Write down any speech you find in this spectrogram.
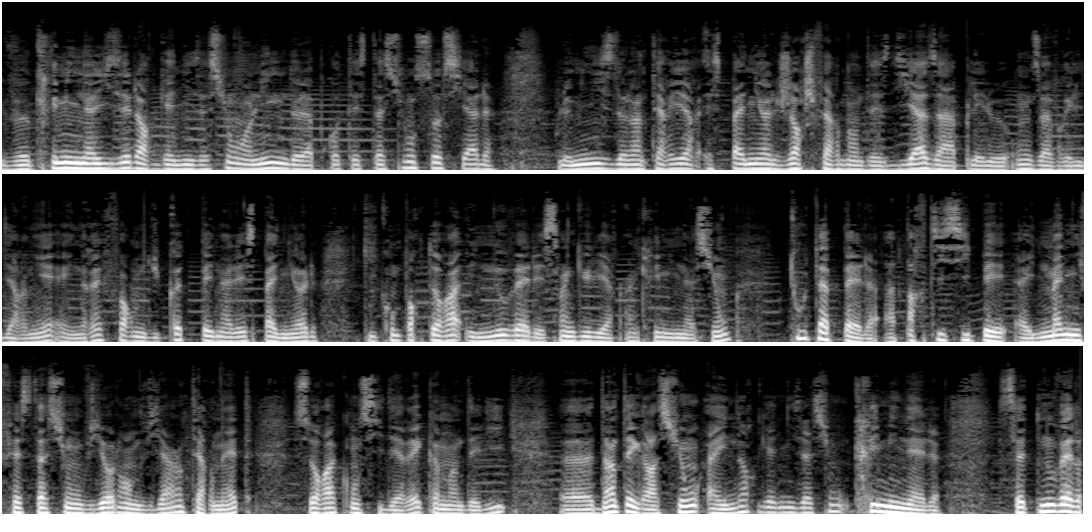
veut criminaliser l'organisation en ligne de la protestation sociale. Le ministre de l'Intérieur espagnol Jorge Fernandez Diaz a appelé le 11 avril dernier à une réforme du code pénal espagnol qui comportera une nouvelle et singulière incrimination tout appel à participer à une manifestation violente via Internet sera considéré comme un délit euh, d'intégration à une organisation criminelle. Cette nouvelle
